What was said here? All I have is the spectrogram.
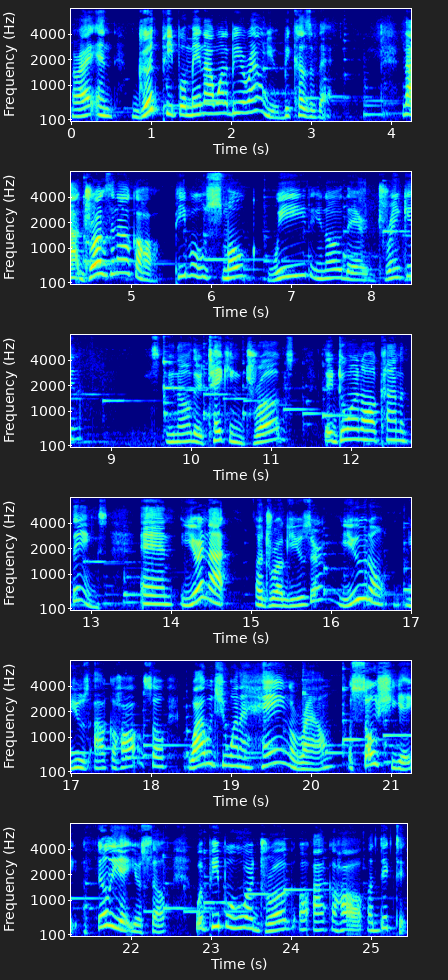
All right. And good people may not want to be around you because of that. Now, drugs and alcohol. People who smoke weed, you know, they're drinking, you know, they're taking drugs, they're doing all kind of things. And you're not a drug user. You don't use alcohol. So why would you want to hang around, associate, affiliate yourself with people who are drug or alcohol addicted?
